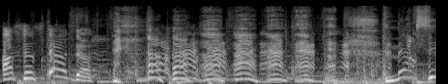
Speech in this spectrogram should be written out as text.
À ce stade. Merci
